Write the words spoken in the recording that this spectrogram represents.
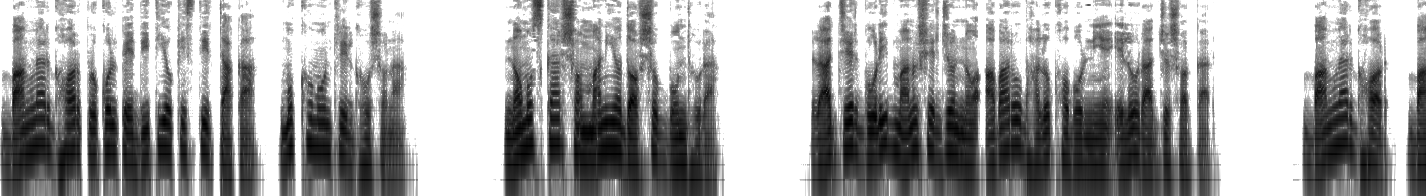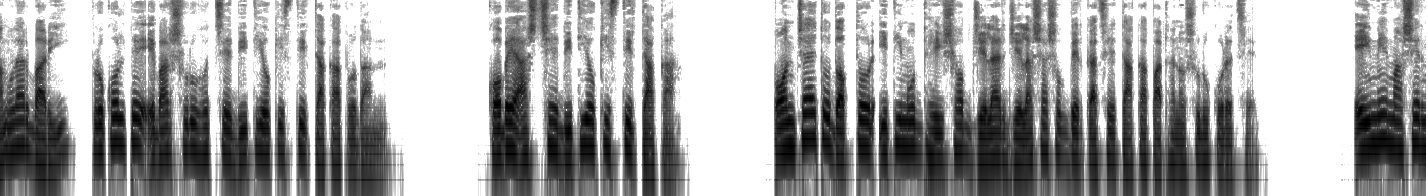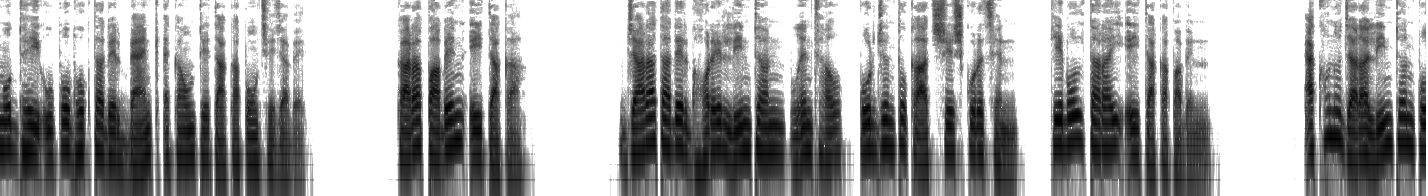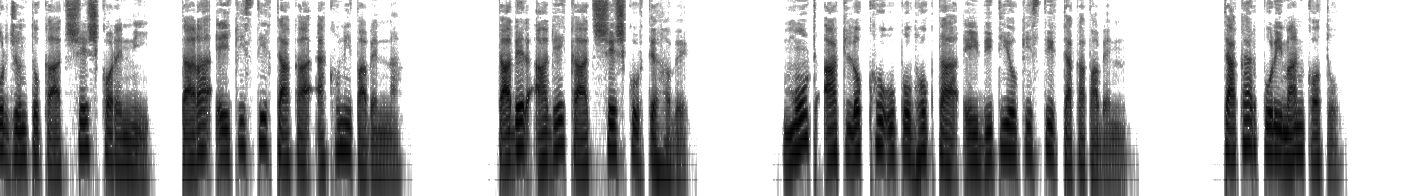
বাংলার ঘর প্রকল্পে দ্বিতীয় কিস্তির টাকা, মুখ্যমন্ত্রীর ঘোষণা। নমস্কার সম্মানীয় দর্শক বন্ধুরা। রাজ্যের গরিব মানুষের জন্য আবারও ভালো খবর নিয়ে এলো রাজ্য সরকার। বাংলার ঘর, বাংলার বাড়ি, প্রকল্পে এবার শুরু হচ্ছে দ্বিতীয় কিস্তির টাকা প্রদান। কবে আসছে দ্বিতীয় কিস্তির টাকা? পঞ্চায়েত দপ্তর ইতিমধ্যেই সব জেলার জেলাশাসকদের কাছে টাকা পাঠানো শুরু করেছে। এই মে মাসের মধ্যেই উপভোক্তাদের ব্যাংক অ্যাকাউন্টে টাকা পৌঁছে যাবে। কারা পাবেন এই টাকা? যারা তাদের ঘরের লিন্টন লেন্থাও পর্যন্ত কাজ শেষ করেছেন, কেবল তারাই এই টাকা পাবেন। এখনও যারা লিন্টন পর্যন্ত কাজ শেষ করেননি, তারা এই কিস্তির টাকা এখনই পাবেন না। তাদের আগে কাজ শেষ করতে হবে। মোট আট লক্ষ উপভোক্তা এই দ্বিতীয় কিস্তির টাকা পাবেন। টাকার পরিমাণ কত?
